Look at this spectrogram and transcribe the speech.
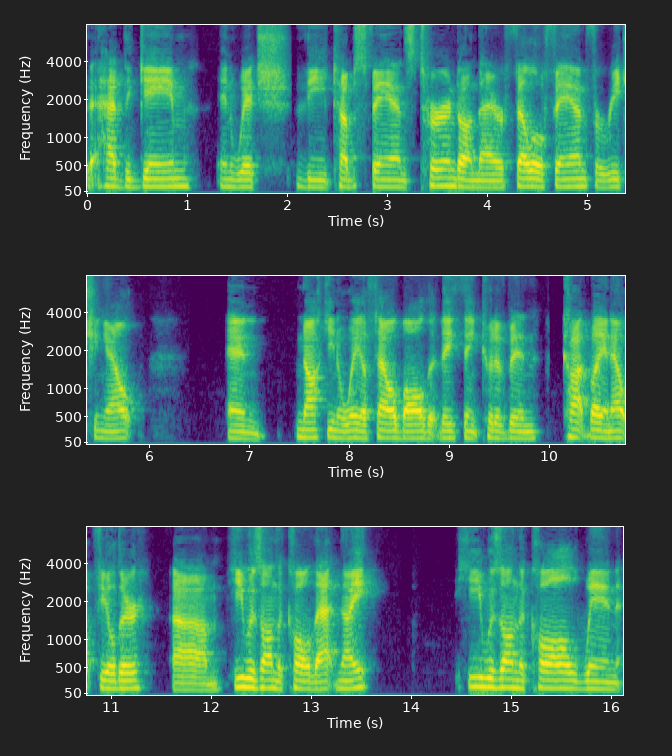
that had the game in which the Cubs fans turned on their fellow fan for reaching out and knocking away a foul ball that they think could have been caught by an outfielder. Um, he was on the call that night. He was on the call when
